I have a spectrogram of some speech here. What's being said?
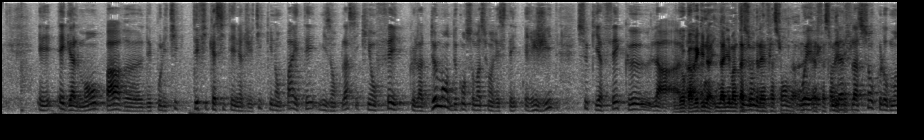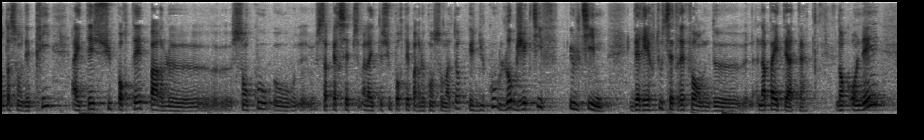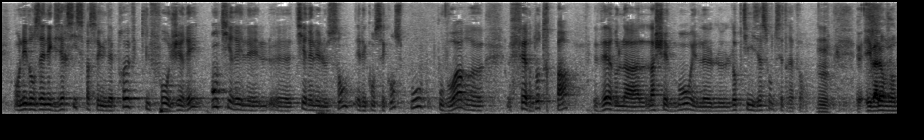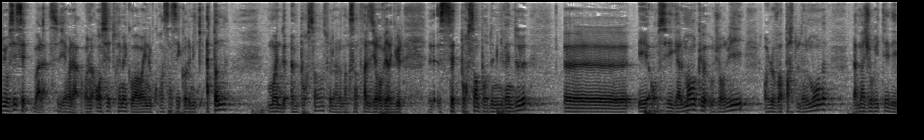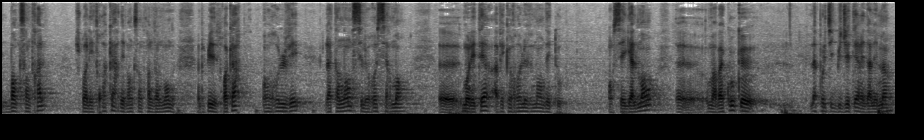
et également par euh, des politiques d'efficacité énergétique qui n'ont pas été mises en place et qui ont fait que la demande de consommation est restée rigide, ce qui a fait que la... Donc avec une, alimentation de l'inflation Oui, l'inflation, que l'augmentation des prix a été supportée par le... son coût, ou, sa perception, elle a été supportée par le consommateur et du coup l'objectif ultime derrière toute cette réforme n'a pas été atteint. Donc on est on est dans un exercice face à une épreuve qu'il faut gérer, en tirer les, leçons et les conséquences pour pouvoir euh, faire d'autres pas vers l'achèvement et l'optimisation de cette réforme. Mmh. Et valeur aujourd'hui aussi, c'est voilà, dire voilà, on, sait très bien qu'on va avoir une croissance économique à tonne, moins de 1%, selon la Banque centrale 0,7% pour 2022. Euh, et on sait également qu'aujourd'hui, on le voit partout dans le monde, la majorité des banques centrales, je crois les trois quarts des banques centrales dans le monde, un peu plus des trois quarts, ont relevé la tendance, c'est le resserrement euh, monétaire avec un relèvement des taux. On sait également, euh, au Mabakou, que la politique budgétaire est dans les mains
